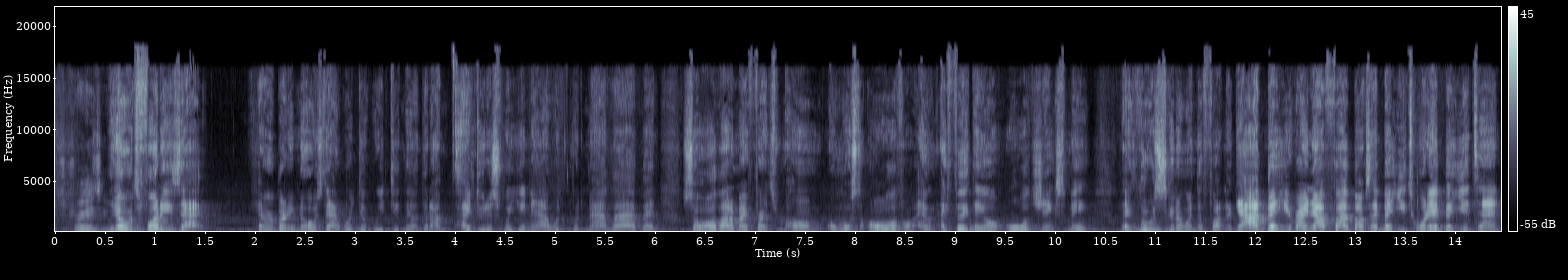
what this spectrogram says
It's crazy. You know what's funny is that everybody knows that we do, we do now that I'm, I do this with you now with, with Mad Lab, and so a lot of my friends from home, almost all of them, I, I feel like they all, all jinx me. Like Lewis is gonna win the fight. Like, yeah, I bet you right now five bucks. I bet you twenty. I bet you ten.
